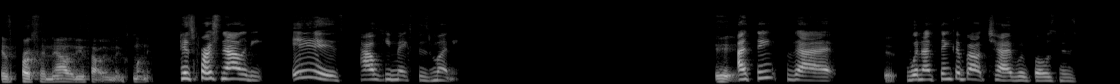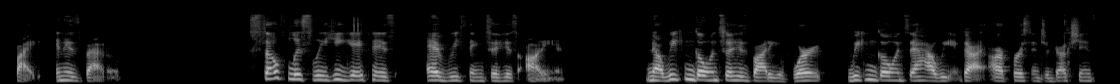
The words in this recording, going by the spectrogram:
His personality is how he makes money. His personality is how he makes his money. It- I think that It- when I think about Chadwick Boseman's fight in his battle, selflessly he gave his everything to his audience. Now we can go into his body of work. We can go into how we got our first introductions.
